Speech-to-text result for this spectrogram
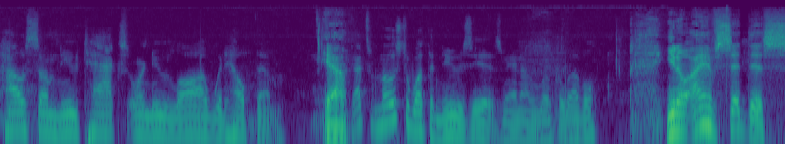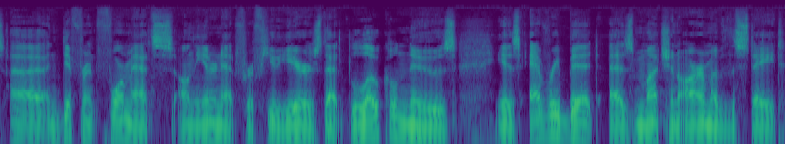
how some new tax or new law would help them. Yeah. That's most of what the news is, man, on a local level. You know, I have said this uh, in different formats on the internet for a few years that local news is every bit as much an arm of the state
